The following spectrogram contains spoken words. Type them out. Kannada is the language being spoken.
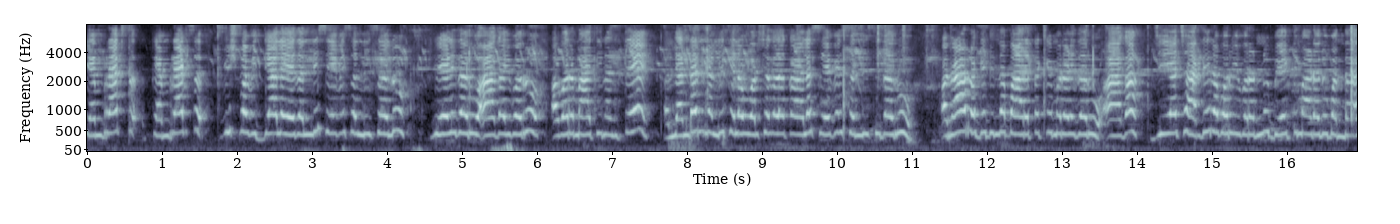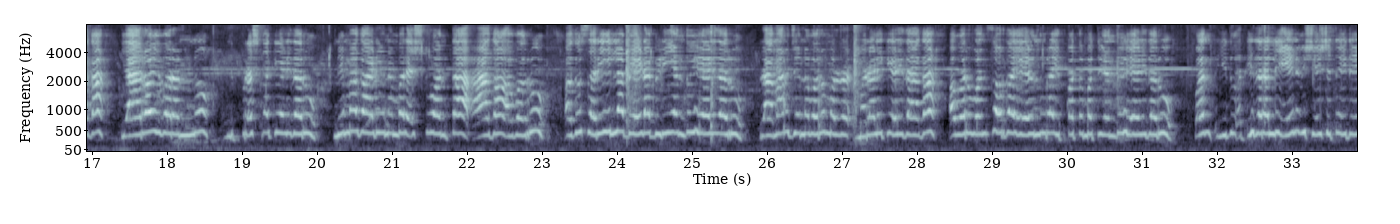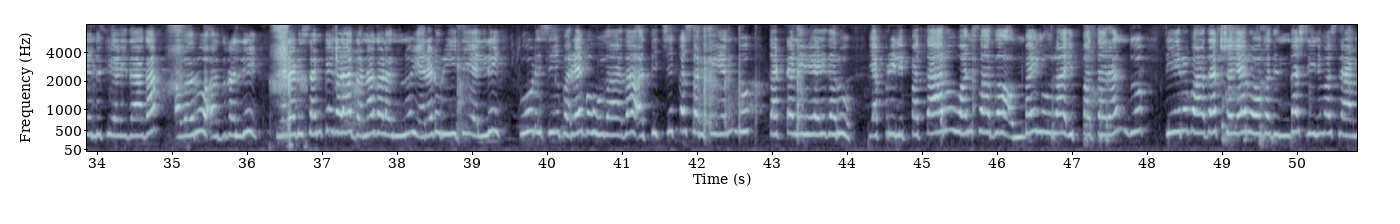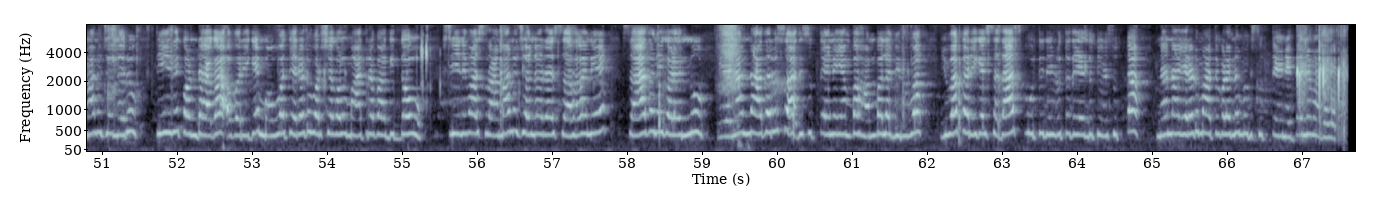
ಕೆಂಬ್ರಾಕ್ಸ್ ಕೆಂಬ್ರಾಕ್ಸ್ ವಿಶ್ವವಿದ್ಯಾಲಯದಲ್ಲಿ ಸೇವೆ ಸಲ್ಲಿಸಲು ಹೇಳಿದರು. ಆಗ ಇವರು ಅನಾರೋಗ್ಯದಿಂದ ಭಾರತಕ್ಕೆ ಮರಳಿದರು. ಆಗ ಜಿ ಎಚ್ ಅವರು ಇವರನ್ನು ಭೇಟಿ ಮಾಡಲು ಬಂದಾಗ ಯಾರೋ ಇವರನ್ನು ಪ್ರಶ್ನೆ ಕೇಳಿದರು. ನಿಮ್ಮ ಗಾಡಿ ನಂಬರ್ ಎಷ್ಟು ಅಂತ. ಆಗ ಅವರು, ಅದು ಸರಿ ಇಲ್ಲ ಬೇಡ ಬಿಡಿ ಎಂದು ಹೇಳಿದರು. ರಾಮಾನುಜನ್ ಅವರು ಮರ- ಮರಳಿ ಕೇಳಿದಾಗ ಅವರು ಒಂದ್ ಸಾವಿರದ ಏಳುನೂರ ಇಪ್ಪತ್ತೊಂಬತ್ತು ಎಂದು ಹೇಳಿದರು. ಇದು, ಇದರಲ್ಲಿ ಏನು ವಿಶೇಷತೆ ಇದೆ ಎಂದು ಕೇಳಿದಾಗ ಅವರು ಅದರಲ್ಲಿ ಎರಡು ಸಂಖ್ಯೆಗಳ ಗಣಗಳನ್ನು ಎರಡು ರೀತಿಯಲ್ಲಿ ಹೃದ್ರೋಗದಿಂದ ಶ್ರೀನಿವಾಸ ರಾಮಾನುಜನರು ತೀರಿಕೊಂಡಾಗ ಅವರಿಗೆ ಮೂವತ್ತೆರಡು ವರ್ಷಗಳು ಮಾತ್ರವಾಗಿದ್ದವು. ಶ್ರೀನಿವಾಸ ರಾಮಾನುಜನರ ಸಹನೆ, ಸಾಧನೆಗಳನ್ನು ಏನನ್ನಾದರೂ ಸಾಧಿಸುತ್ತೇನೆ ಎಂಬ ಹಂಬಲವಿರುವ ಯುವಕರಿಗೆ ಸದಾ ಸ್ಫೂರ್ತಿ ನೀಡುತ್ತದೆ ಎಂದು ತಿಳಿಸುತ್ತಾ ನನ್ನ ಎರಡು ಮಾತುಗಳನ್ನು ಮುಗಿಸುತ್ತೇನೆ. ಧನ್ಯವಾದಗಳು.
